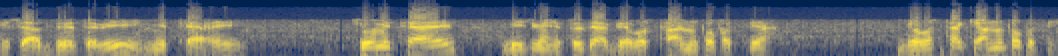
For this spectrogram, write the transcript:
इसे अद्वैत भी मिथ्या है। क्यों मिथ्या है बीच में हेतु व्यवस्था अनुपत्या व्यवस्था की अनुपत्ति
